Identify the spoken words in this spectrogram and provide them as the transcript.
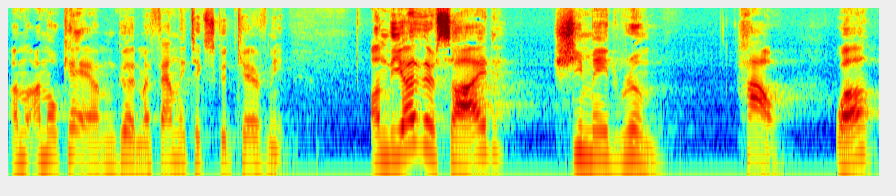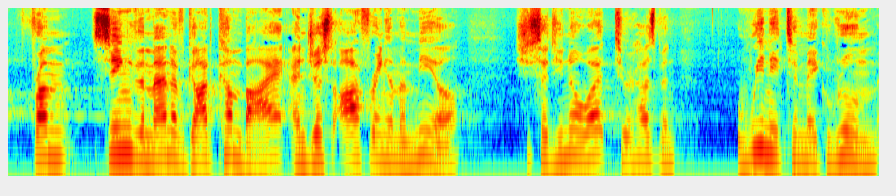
I'm, I'm okay. I'm good. My family takes good care of me. On the other side, she made room. How? Well, from seeing the man of God come by and just offering him a meal, she said, You know what? To her husband, we need to make room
